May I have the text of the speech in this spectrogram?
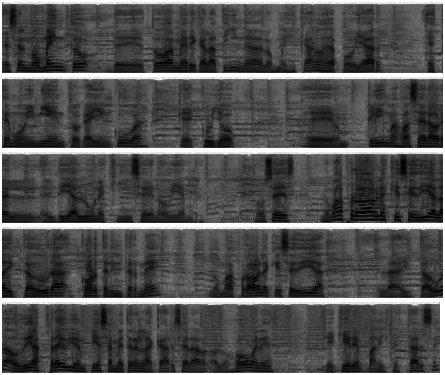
es el momento de toda América Latina, de los mexicanos, de apoyar este movimiento que hay en Cuba, que, cuyo eh, clima va a ser ahora el, día lunes 15 de noviembre. Entonces, lo más probable es que ese día la dictadura corte el internet, lo más probable es que ese día la dictadura o días previos empiece a meter en la cárcel a, los jóvenes que quieren manifestarse.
